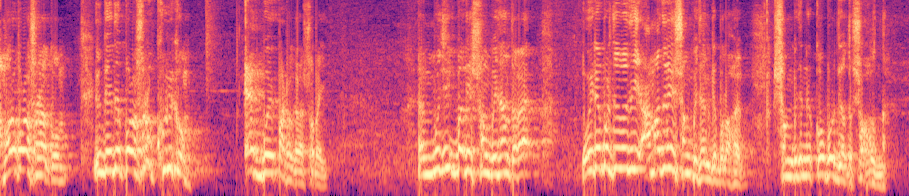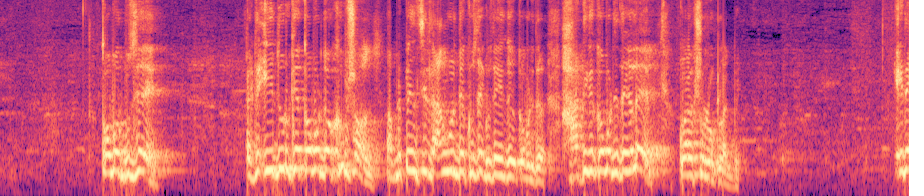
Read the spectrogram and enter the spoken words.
আমারও পড়াশোনা কম, কিন্তু এদের পড়াশোনা খুবই কম। এক বই পাঠকরা সবাই। আর মুজিববাদী সংবিধান তারা, ওইটা বলতে যদি আমাদের এই সংবিধানকে বলা হয়, সংবিধানের কবর দেওয়া তো সহজ না। কবর বুঝে একটা ইঁদুরকে কবর দেওয়া খুব সহজ। আপনি পেন্সিল আঙুল দিয়ে খুঁজে খুঁজে ইঁদুর কবর দিতে হাতিকে কবর দিতে গেলে কয়েকশো লোক লাগবে। এটা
